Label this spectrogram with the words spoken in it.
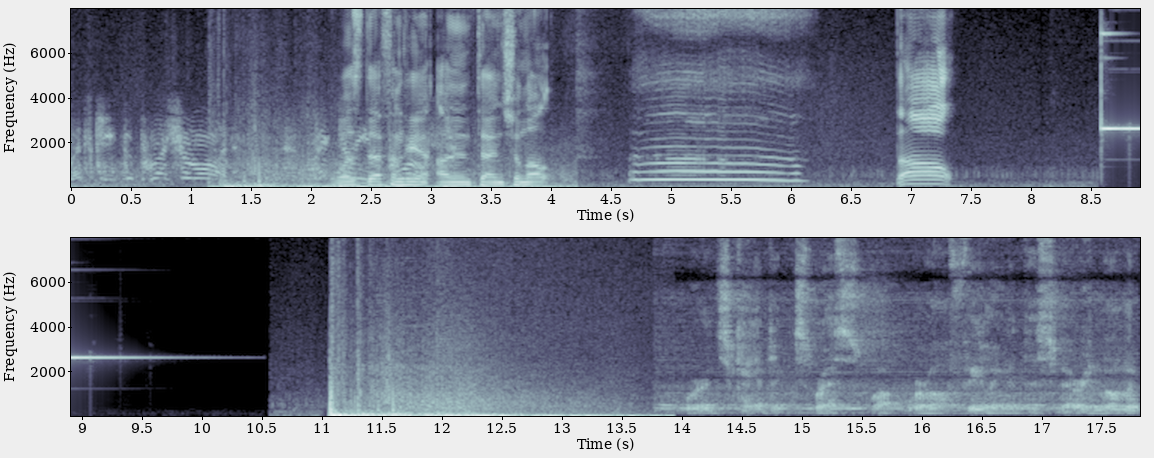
Let's keep the pressure on. Victory was definitely unintentional. Uh, no. Words can't express what we're all feeling at this very moment.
